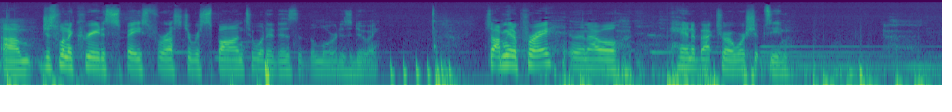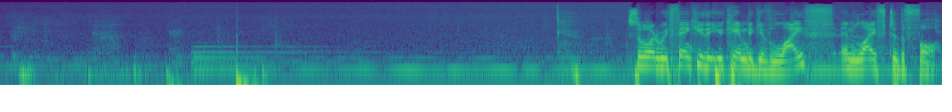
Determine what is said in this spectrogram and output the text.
um, just want to create a space for us to respond to what it is that the Lord is doing. So I'm going to pray, and then I will hand it back to our worship team. So, Lord, we thank you that you came to give life and life to the full.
